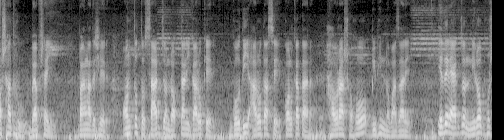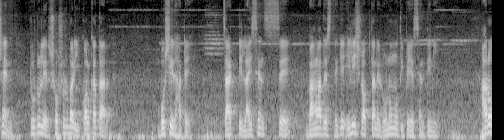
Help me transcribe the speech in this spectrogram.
অসাধু ব্যবসায়ী, বাংলাদেশের অন্তত চারজন রপ্তানিকারকের গদি আড়ত আছে কলকাতার হাওড়া সহ বিভিন্ন বাজারে। এদের একজন নীরব হোসেন টুটুলের শ্বশুরবাড়ি কলকাতার বসিরহাটে। চারটি লাইসেন্সে বাংলাদেশ থেকে ইলিশ রপ্তানির অনুমতি পেয়েছেন তিনি। আরও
